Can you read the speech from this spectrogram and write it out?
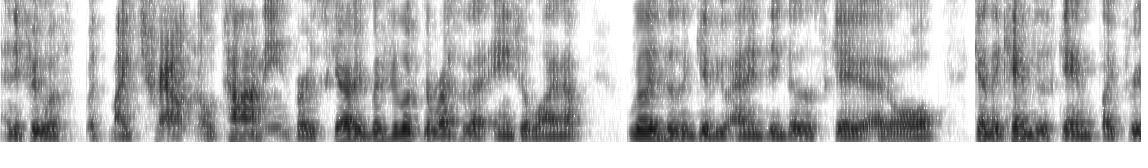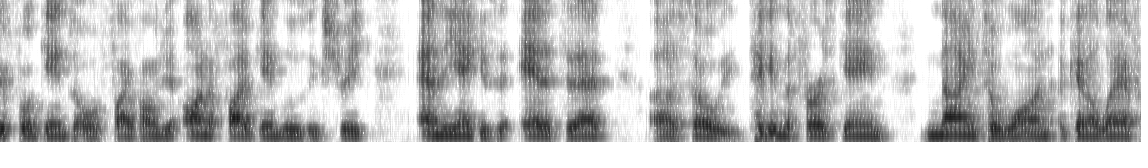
And you figure with, with Mike Trout and Ohtani, and very scary. But if you look at the rest of that Angel lineup, really doesn't give you anything, doesn't scare you at all. Again, they came to this game like three or four games over 500 on a five game losing streak, and the Yankees added to that. Uh, so taking the first game nine to one, again a laugh.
